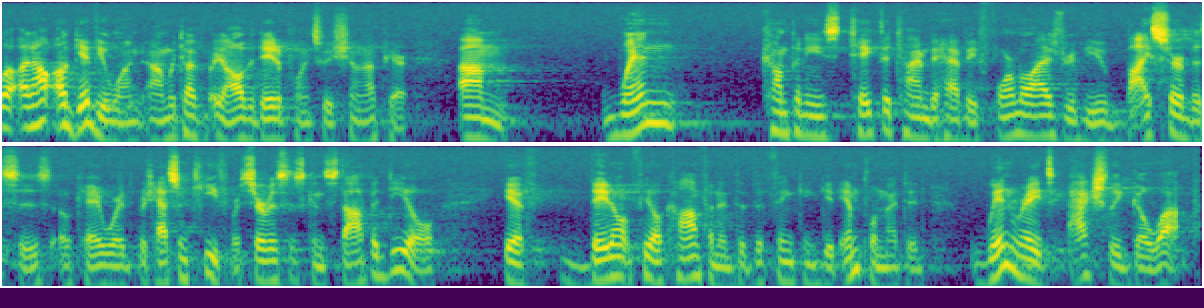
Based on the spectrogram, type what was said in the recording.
Well, and I'll, I'll give you one. Um, we talked about you know, all the data points we've shown up here. Um, when companies take the time to have a formalized review by services, okay, where, which has some teeth, where services can stop a deal if they don't feel confident that the thing can get implemented, win rates actually go up.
